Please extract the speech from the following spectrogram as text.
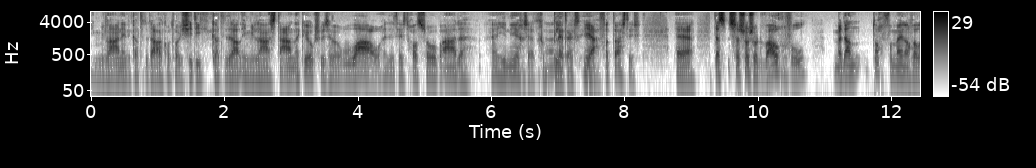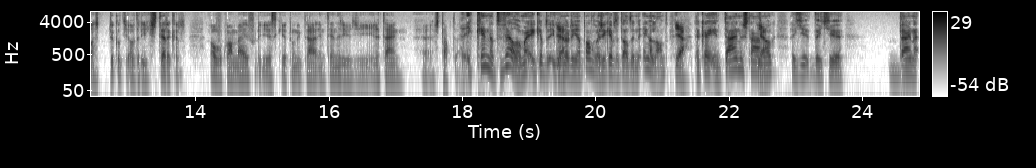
in Milaan in de kathedraal komt... of je ziet die kathedraal in Milaan staan... dan kun je ook zoiets hebben, wauw, dit heeft God zo op aarde hier neergezet. Gepletterd. Ja, ja fantastisch. Uh, dat is zo'n soort wauwgevoel. Maar dan toch voor mij nog wel een stukkeltje of drie sterker. Overkwam mij voor de eerste keer toen ik daar in Tenerife in de tuin uh, stapte. Ik ken dat wel, maar ik, heb, ik ben ja. nooit in Japan geweest. Ik heb het altijd in Engeland. Ja. Dan kan je in tuinen staan ja. ook. Dat je, dat je bijna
